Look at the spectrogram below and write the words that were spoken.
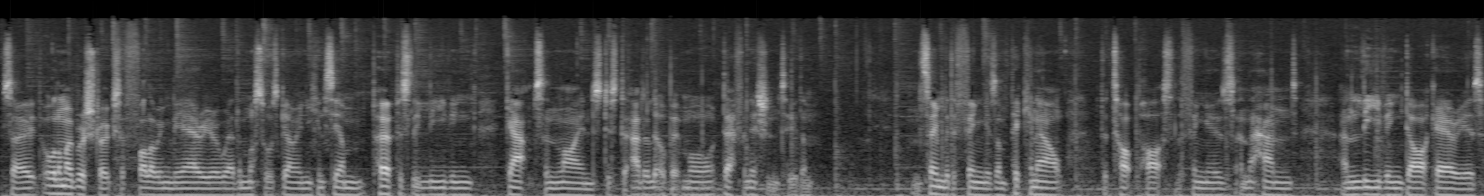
So all of my brush strokes are following the area where the muscle's going. You can see I'm purposely leaving gaps and lines just to add a little bit more definition to them. And same with the fingers, I'm picking out the top parts of the fingers and the hand and leaving dark areas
